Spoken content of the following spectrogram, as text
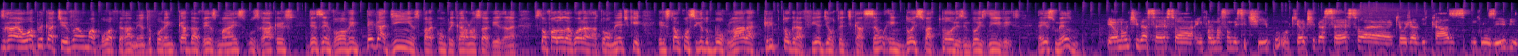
Israel, o aplicativo é uma boa ferramenta, porém cada vez mais os hackers desenvolvem pegadinhas para complicar a nossa vida vida, né? Estão falando agora, atualmente, que eles estão conseguindo burlar a criptografia de autenticação em dois fatores, em dois níveis. É isso mesmo? Eu não tive acesso a informação desse tipo. O que eu tive acesso é que eu já vi casos, inclusive,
